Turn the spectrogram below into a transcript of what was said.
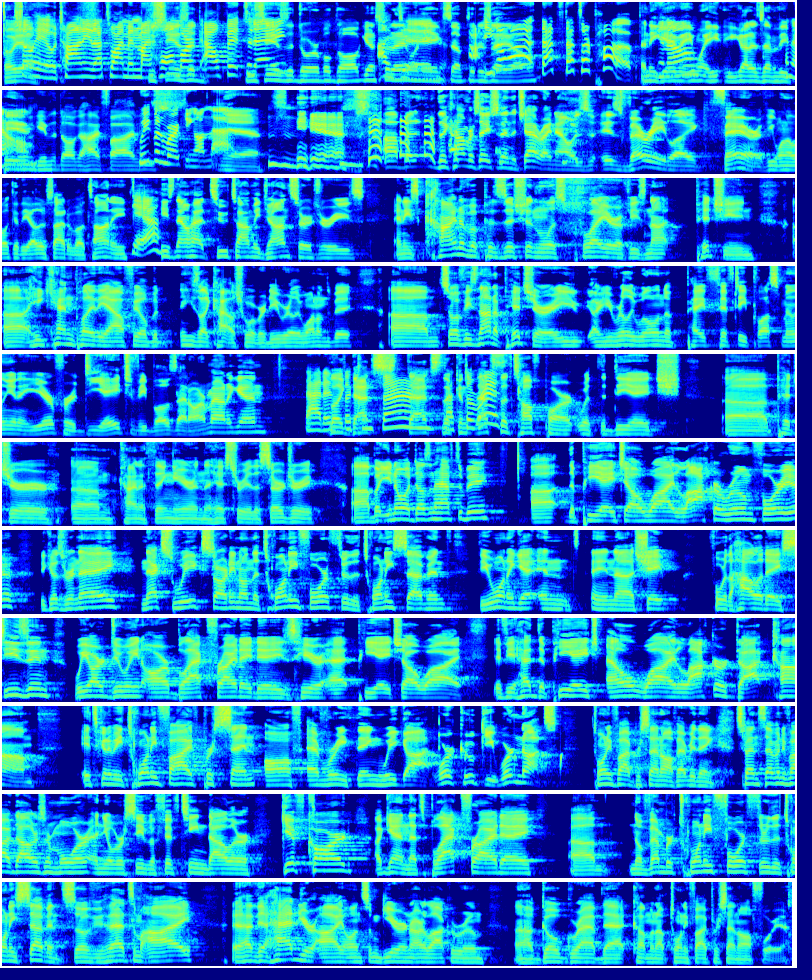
oh yeah. Shohei Otani. That's why I'm in my Did you see his Hallmark outfit Did today. you see his adorable dog yesterday when he accepted his You know AL? what? That's that's our pup. And he gave know? it, he, went- he got his MVP and gave the dog a high five. We've been working on that. Yeah, Mm-hmm. yeah. Uh, but the conversation in the chat right now is is very like fair. If you want to look at the other side of Otani, Yeah. he's now had two Tommy John surgeries, and he's kind of a positionless player if he's not pitching. Uh, he can play the outfield, but he's like Kyle Schwarber. Do you really want him to be? Um, so if he's not a pitcher, are you are you really willing to pay fifty plus million a year for a DH if he blows that arm out again? That is like the that's concern. that's the, that's con- the that's the tough part with the DH uh, pitcher um, kind of thing here in the history of the surgery. Uh, but you know what doesn't have to be uh, the PHLY locker room for you because Renee next week starting on the 24th through the 27th. You want to get in in uh, shape for the holiday season. We are doing our Black Friday days here at PHLY. If you head to PHLYlocker.com, it's going to be 25% off everything we got. We're kooky, we're nuts. 25% off everything. Spend $75 or more and you'll receive a $15 gift card. Again, that's Black Friday, um, November 24th through the 27th. So if you've had some eye have you had your eye on some gear in our locker room? Uh, go grab that coming up 25% off for you.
